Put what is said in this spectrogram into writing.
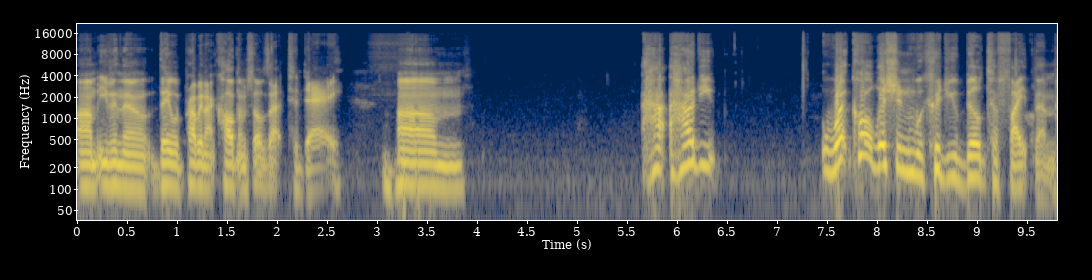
um, even though they would probably not call themselves that today. Mm-hmm. Um, how, how do you, what coalition could you build to fight them?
